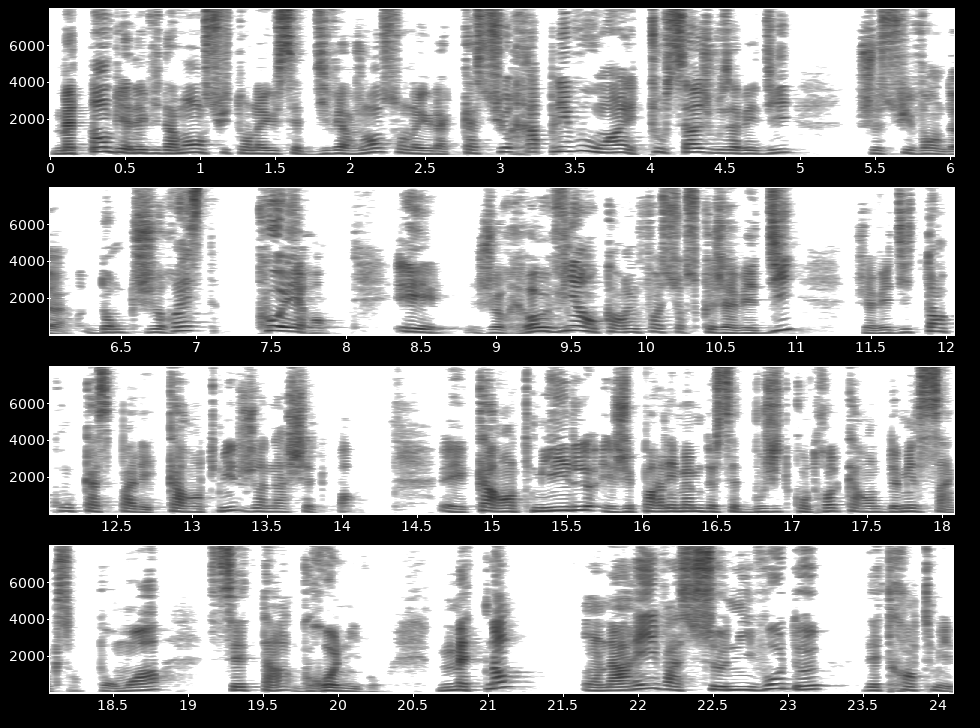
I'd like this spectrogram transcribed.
Maintenant, bien évidemment, ensuite, on a eu cette divergence, on a eu la cassure. Rappelez-vous, hein, et tout ça, je vous avais dit, je suis vendeur. Donc, je reste cohérent. Et je reviens encore une fois sur ce que j'avais dit. J'avais dit, tant qu'on casse pas les 40 000, je n'achète pas et 40 000, et j'ai parlé même de cette bougie de contrôle, 42 500. Pour moi, c'est un gros niveau. Maintenant, on arrive à ce niveau de, des 30 000.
